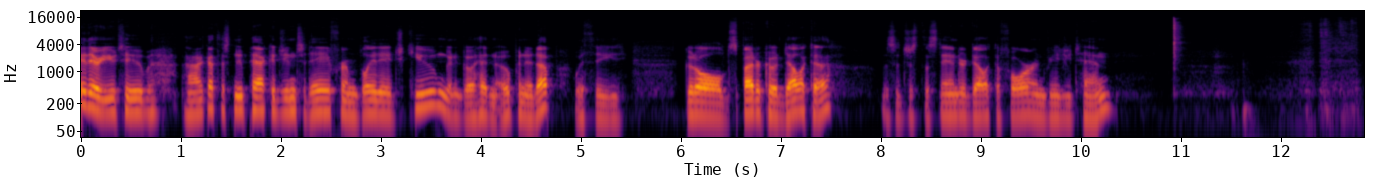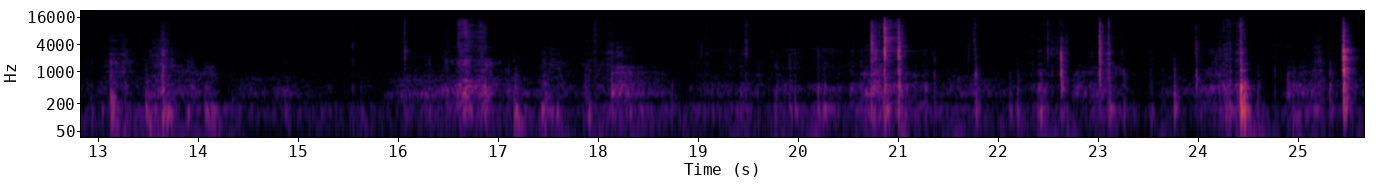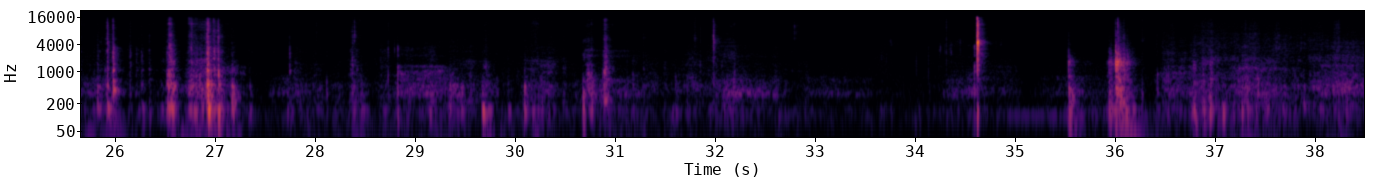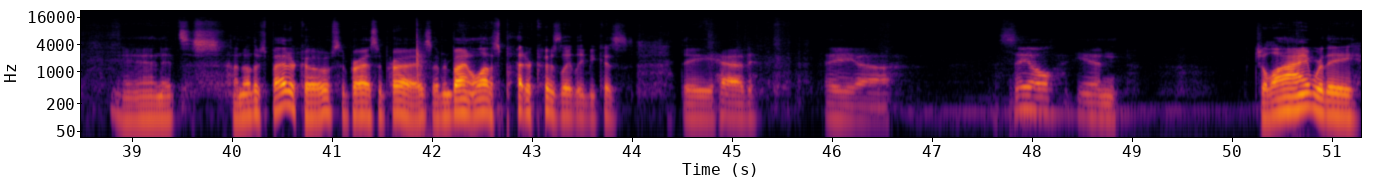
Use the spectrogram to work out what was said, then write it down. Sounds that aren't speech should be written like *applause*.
Hey there YouTube. Uh, I got this new package in today from Blade HQ. I'm going to go ahead and open it up with the good old Spyderco Delica. This is just the standard Delica 4 and VG10. And it's another Spyderco. Surprise, surprise. I've been buying a lot of *laughs* Spydercos lately because they had a, uh, sale in July where they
